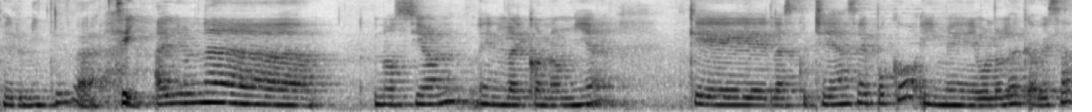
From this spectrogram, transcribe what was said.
permites, ah, sí. hay una noción en la economía que la escuché hace poco y me voló la cabeza,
